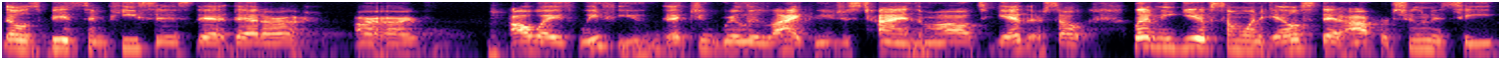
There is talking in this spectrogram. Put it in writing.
those bits and pieces that that are are, are always with you that you really like. You just tying them all together. So let me give someone else that opportunity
